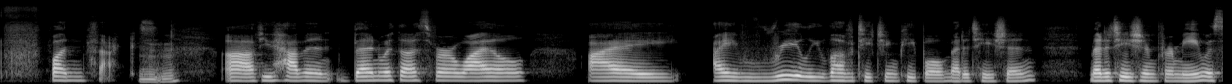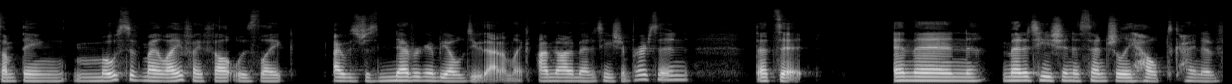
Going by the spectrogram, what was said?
Fun fact. Mm-hmm. Uh, if you haven't been with us for a while, I I really love teaching people meditation. Meditation for me was something most of my life I felt was like I was just never going to be able to do that. I'm like I'm not a meditation person. That's it. And then meditation essentially helped kind of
